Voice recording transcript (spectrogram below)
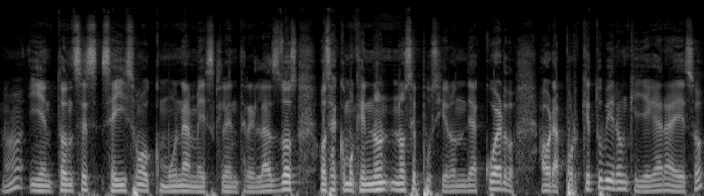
¿no? Y entonces se hizo como una mezcla entre las dos. O sea, como que no, no se pusieron de acuerdo. Ahora, ¿por qué tuvieron que llegar a eso?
